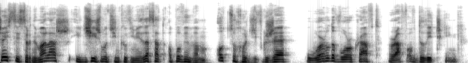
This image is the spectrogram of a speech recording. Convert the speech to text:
Cześć, z tej strony Malarz i w dzisiejszym odcinku w imię zasad opowiem wam o co chodzi w grze World of Warcraft Wrath of the Lich King.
